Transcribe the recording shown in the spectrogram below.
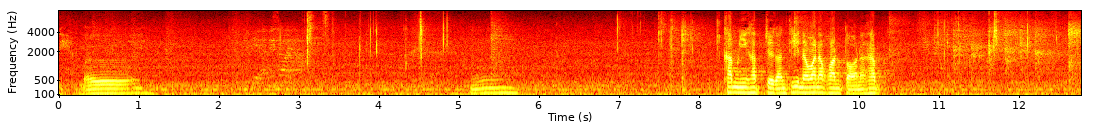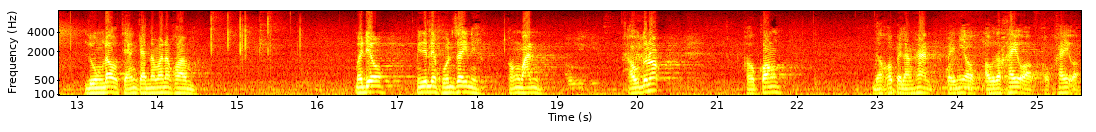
นี่เบยอื คำนี้ครับ เจอกันที่นวนครต่อนะครับ ลุงเล่าแสงจันทร์นวนคร มาเดียวมีแต่ในขนใส่นี่ ของวัน เอาตัวเนาะเขากล้อง เดี๋ยวเขาไปล้างห้านไปนี่ออก เอาตะไคร้ออก เอาไข่ออก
